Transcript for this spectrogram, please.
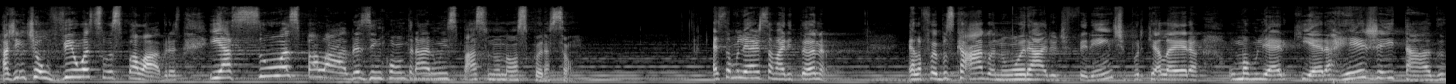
a gente ouviu as suas palavras e as suas palavras encontraram espaço no nosso coração. Essa mulher samaritana, ela foi buscar água num horário diferente, porque ela era uma mulher que era rejeitada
